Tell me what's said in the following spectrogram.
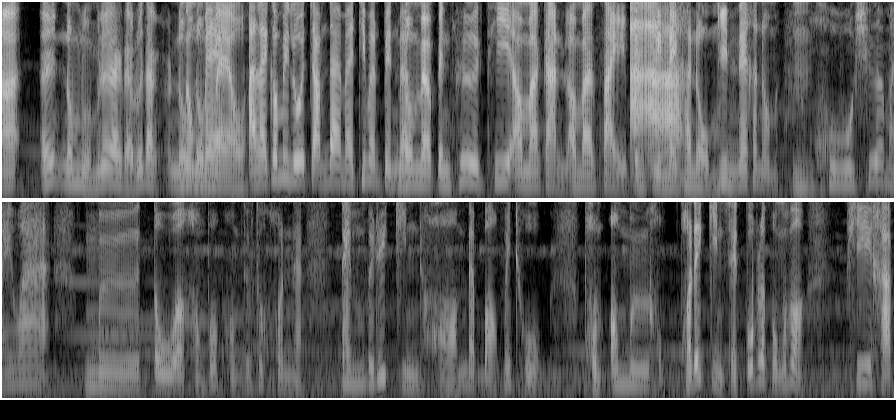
อะเอ้ยนมหนูไม่รู้จักแต่รู้จักนมนมแมว อะไรก็ไม่รู้จำได้ไหมที่มันเป็นแบบนมแมวเป็นพืชที่เอามากั่นเอามาใส่เป็นกลิ่นในขนมกลิ่นในขนมอืมครูเชื่อไหมว่า มือตัวของพวกผมทุกๆ คนน่ะเต็มไปด้วยกลิ่นหอมแบบบอกไม่ถูก ผมเอามือของพอได้กลิ่นเสร็จปุ๊บแล้วผมก็บอก พี่ครับ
